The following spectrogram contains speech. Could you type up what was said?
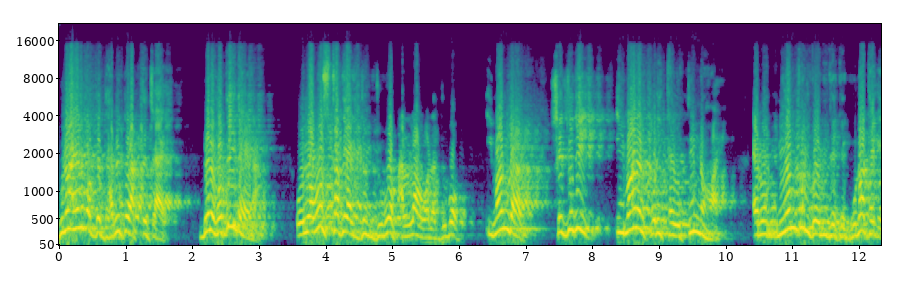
গুনাহের মধ্যে ধাবিত রাখতে চায়, বের হতেই দেয় না। ওই অবস্থাতে একজন যুবক আল্লাহ যুবক, ইমানদার, সে যদি ইমানের পরীক্ষায় উত্তীর্ণ হয় এবং নিয়ন্ত্রণ করে নিজেকে গুণা থেকে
